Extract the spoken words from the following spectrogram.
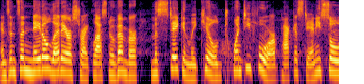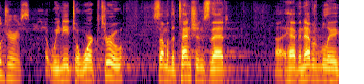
and since a NATO led airstrike last November mistakenly killed 24 Pakistani soldiers. We need to work through some of the tensions that uh, have inevitably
